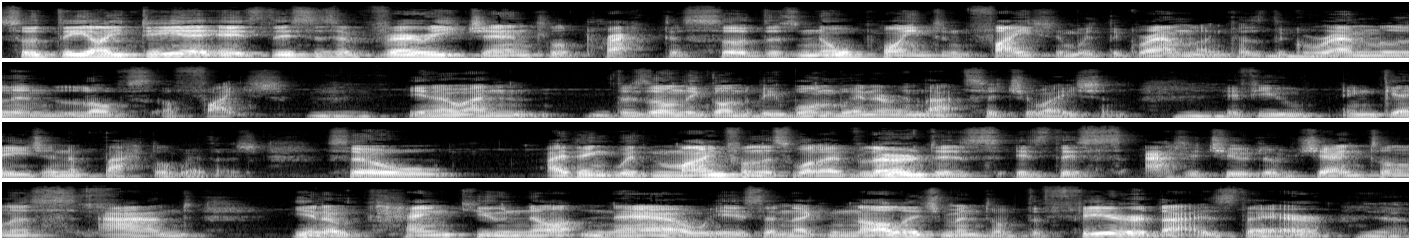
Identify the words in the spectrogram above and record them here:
So the idea is this is a very gentle practice. So there's no point in fighting with the gremlin because the mm. gremlin loves a fight. Mm-hmm. You know, and there's only going to be one winner in that situation mm. if you engage in a battle with it. So I think with mindfulness, what I've learned is is this attitude of gentleness and you know, thank you not now is an acknowledgement of the fear that is there yeah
